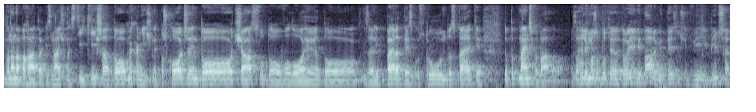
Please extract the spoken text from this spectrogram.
Вона набагато і значно стійкіша до механічних пошкоджень, до часу, до вологи, до взагалі перетиску струн, до спеки. Тобто менш вибаглива. Взагалі може бути дорогі гітари від тисячі, дві і більше,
